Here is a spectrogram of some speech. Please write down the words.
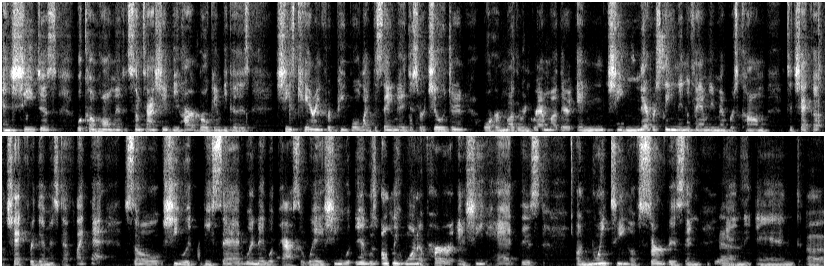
and she just would come home and sometimes she'd be heartbroken because she's caring for people like the same age as her children or her mother and grandmother and she never seen any family members come to check up check for them and stuff like that. So she would be sad when they would pass away. She would it was only one of her and she had this anointing of service and yes. and and uh,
